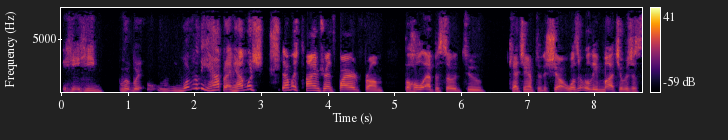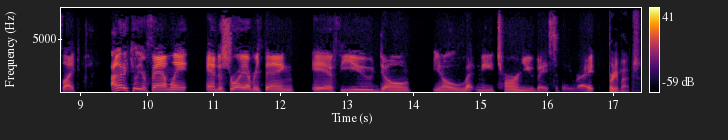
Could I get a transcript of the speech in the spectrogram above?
he he what, what- really happened? I mean, how much how much time transpired from the whole episode to catching up to the show? It wasn't really much. It was just like, I'm gonna kill your family and destroy everything if you don't, you know, let me turn you, basically, right? pretty much.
